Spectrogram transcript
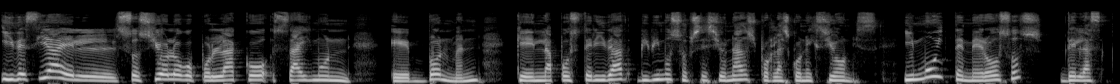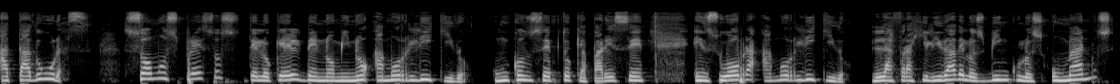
Y decía el sociólogo polaco Simon eh, Bonman que en la posteridad vivimos obsesionados por las conexiones y muy temerosos de las ataduras somos presos de lo que él denominó amor líquido, un concepto que aparece en su obra Amor líquido, la fragilidad de los vínculos humanos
